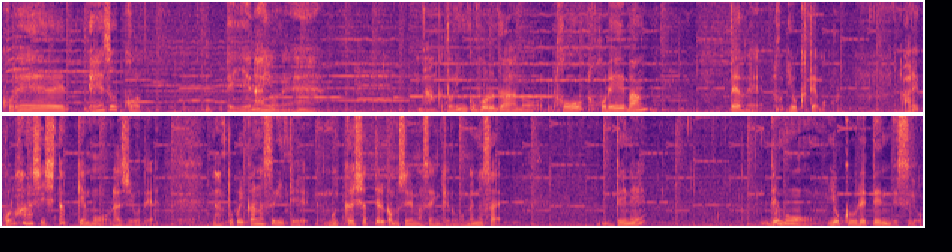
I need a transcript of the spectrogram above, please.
これ冷蔵庫って言えないよね。なんかドリンクホルダーの保冷版だよね。よくても。あれこの話したっけ？もうラジオで。納得いかなすぎてもう一回しちゃってるかもしれませんけどごめんなさい。でねでもよく売れてんですよ。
